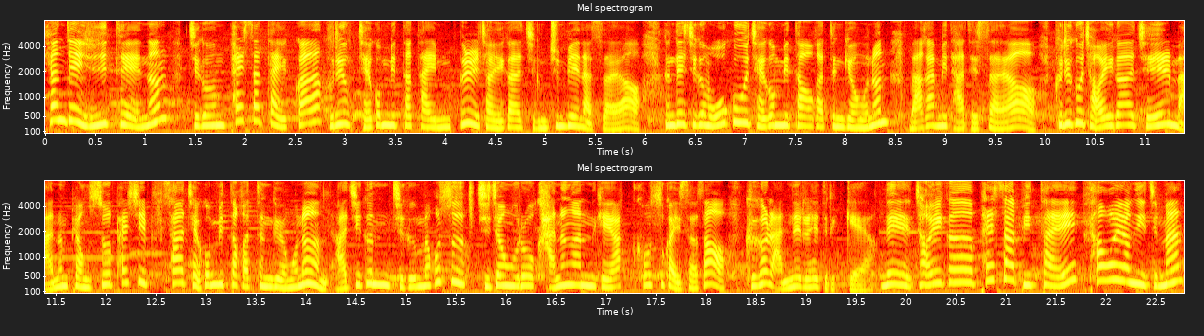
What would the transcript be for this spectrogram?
현재 유니트에는 지금 84 타입과 96 제곱미터 타입을 저희가 지금 준비해 놨어요. 근데 지금 59 제곱미터 같은 경우는 마감이 다 됐어요. 그리고 저희가 제일 많은 평수 84 제곱미터 같은 경우는 아직은 지금 호수 지정으로 가능한 계약 호수가 있어서 그걸 안내를 해 드릴게요. 네, 저희가 84B 타입 타워형이지만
